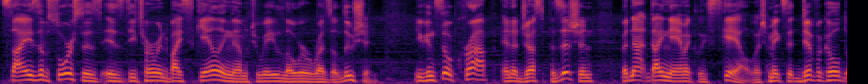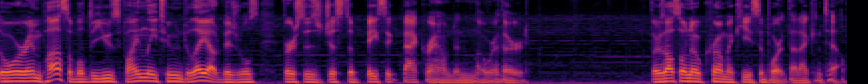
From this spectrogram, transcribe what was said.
Size of sources is determined by scaling them to a lower resolution. You can still crop and adjust position, but not dynamically scale, which makes it difficult or impossible to use finely tuned layout visuals versus just a basic background and lower third. There's also no chroma key support that I can tell.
